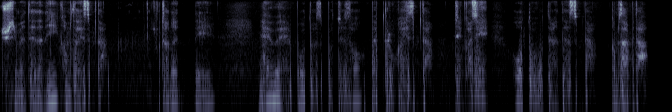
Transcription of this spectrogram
주시면 대단히 감사하겠습니다. 저는 내일 해외 모터스포츠에서 뵙도록 하겠습니다. 지금까지 오토 트렌드였습니다. 감사합니다.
